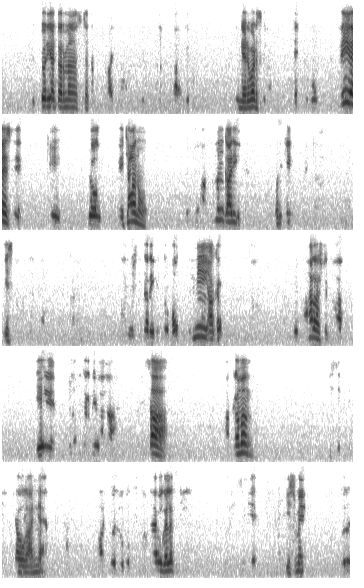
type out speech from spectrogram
विक्टोरिया टर्मिनस, छत्रपति एडवर्ड्स कई ऐसे कि जो पहचान हो जो आक्रमणकारी उनकी मतलब तरह तो बहुत फिल्मी आक्रमण महाराष्ट्र का ये जुल्म करने वाला ऐसा आक्रमण, इससे क्या होगा अन्याय। और जो लोगों की भावना है वो गलत नहीं इसीलिए इसमें। तो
